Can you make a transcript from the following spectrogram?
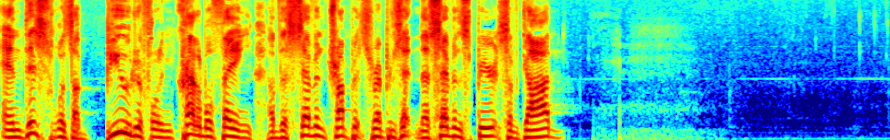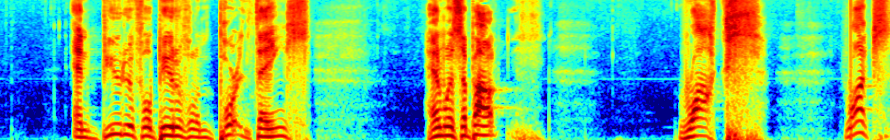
And this was a beautiful, incredible thing of the seven trumpets representing the seven spirits of God. And beautiful, beautiful, important things. And was about rocks. Rocks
